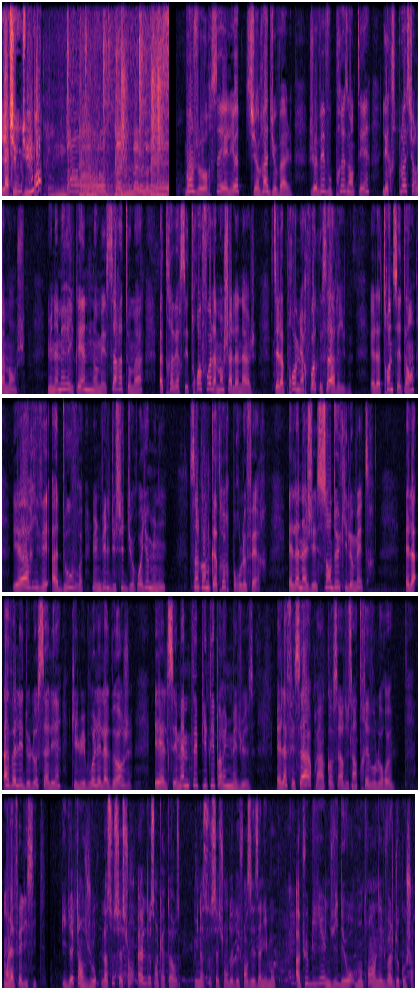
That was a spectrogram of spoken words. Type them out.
L'actu du Bonjour, c'est Elliot sur Radio Val. Je vais vous présenter l'exploit sur la Manche. Une Américaine nommée Sarah Thomas a traversé trois fois la Manche à la nage. C'est la première fois que ça arrive. Elle a 37 ans et est arrivée à Douvres, une ville du sud du Royaume-Uni. 54 heures pour le faire. Elle a nagé 102 km. Elle a avalé de l'eau salée qui lui brûlait la gorge et elle s'est même fait piquer par une méduse. Elle a fait ça après un cancer du sein très douloureux. On la félicite. Il y a 15 jours, l'association L214, une association de défense des animaux, a publié une vidéo montrant un élevage de cochons.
